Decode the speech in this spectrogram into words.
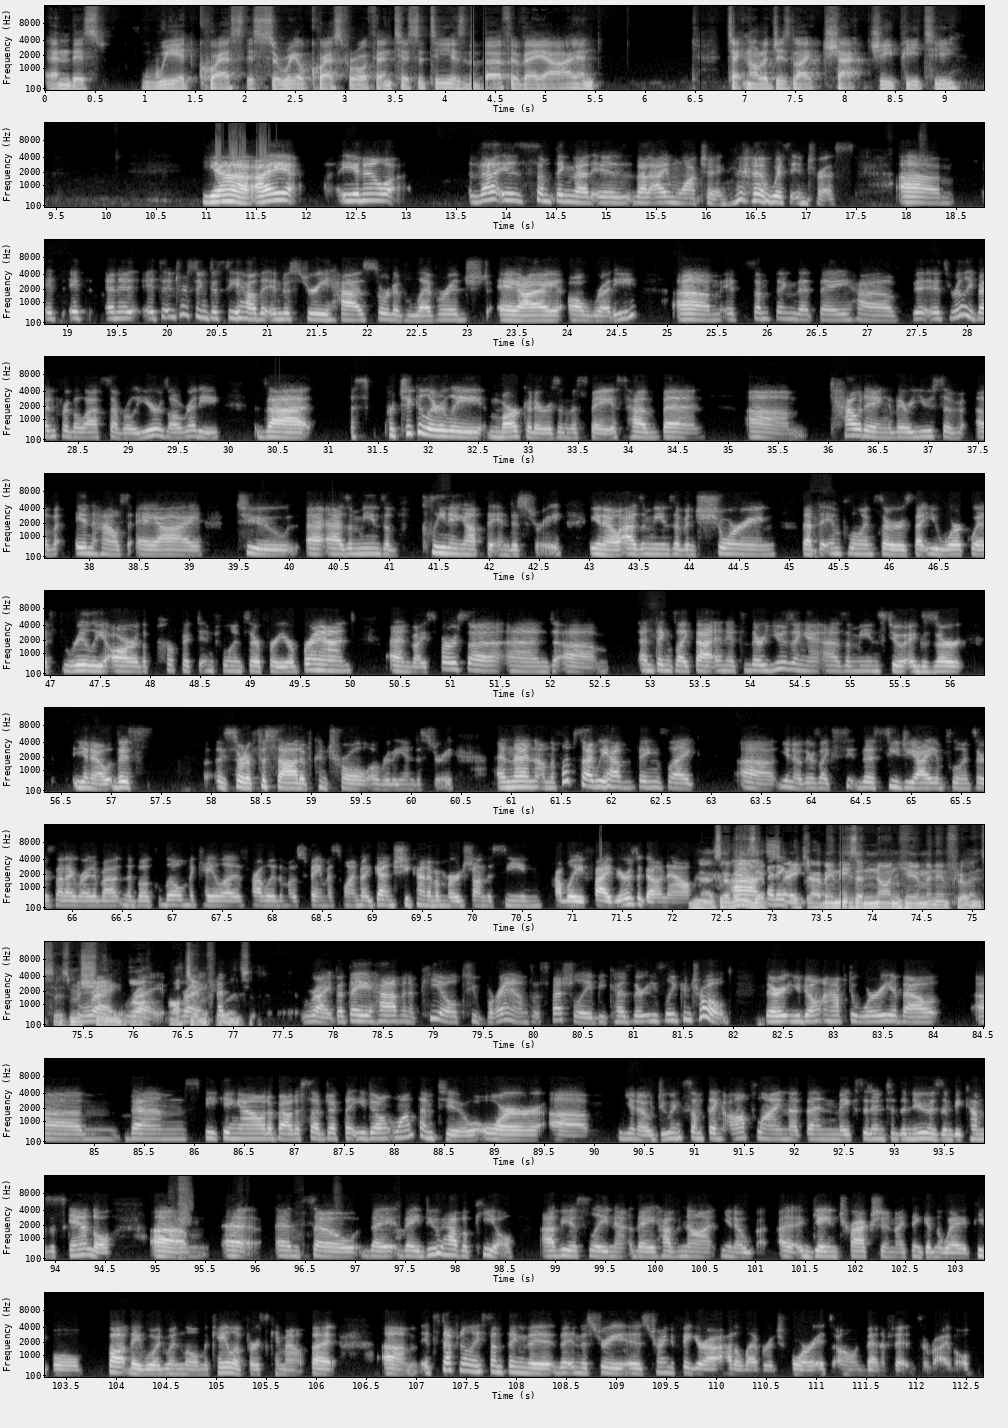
and this weird quest, this surreal quest for authenticity, is the birth of AI and technologies like Chat GPT. Yeah, I, you know, that is something that is that I'm watching with interest. Um, it's it's and it, it's interesting to see how the industry has sort of leveraged AI already. Um, it's something that they have. It's really been for the last several years already that particularly marketers in the space have been um, touting their use of, of in-house AI to uh, as a means of cleaning up the industry. You know, as a means of ensuring that the influencers that you work with really are the perfect influencer for your brand and vice versa and um, and things like that and it's they're using it as a means to exert you know this uh, sort of facade of control over the industry and then on the flip side we have things like uh, you know, there's like C- the CGI influencers that I write about in the book. Lil Miquela is probably the most famous one. But again, she kind of emerged on the scene probably five years ago now. Yeah, so these um, are fake. It, I mean, these are non-human influencers, machine right, bot, right, bot right. influencers. But, right, but they have an appeal to brands, especially because they're easily controlled. There, you don't have to worry about um, them speaking out about a subject that you don't want them to, or um, you know doing something offline that then makes it into the news and becomes a scandal. Um, uh, and so they they do have appeal. Obviously now they have not you know uh, gained traction i think in the way people thought they would when Lil Miquela first came out. But um, it's definitely something the the industry is trying to figure out how to leverage for its own benefit and survival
